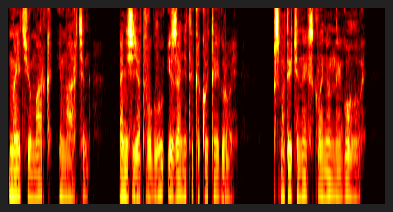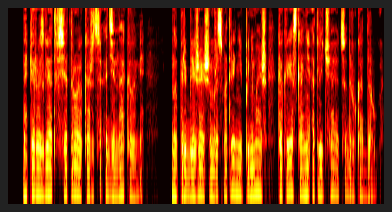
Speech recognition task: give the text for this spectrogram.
Мэтью, Марк и Мартин. Они сидят в углу и заняты какой-то игрой. Посмотрите на их склоненные головы. На первый взгляд все трое кажутся одинаковыми, но при ближайшем рассмотрении понимаешь, как резко они отличаются друг от друга.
